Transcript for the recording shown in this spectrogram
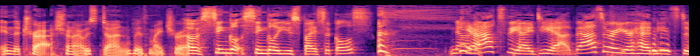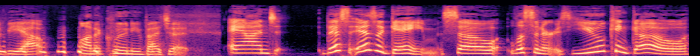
in the trash when I was done with my trip. Oh, single single use bicycles. No, Yeah. that's the idea. That's where your head needs to be at on a Clooney budget. And this is a game. So, listeners, you can go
